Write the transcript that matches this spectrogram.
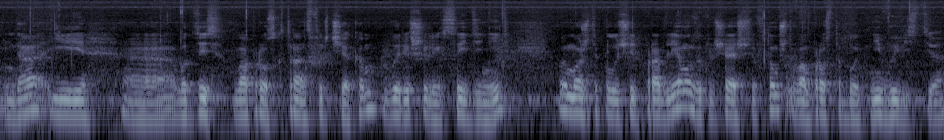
да, и э, вот здесь вопрос к трансфер-чекам, вы решили их соединить, вы можете получить проблему, заключающуюся в том, что вам просто будет не вывести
